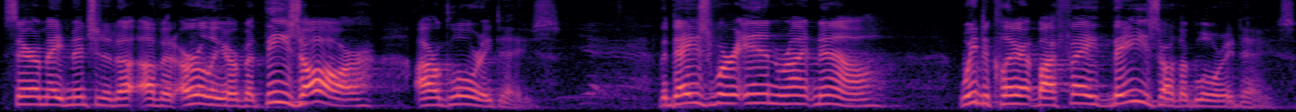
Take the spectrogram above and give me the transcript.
Sarah made mention uh, of it earlier, but these are our glory days. The days we're in right now, we declare it by faith, these are the glory days.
